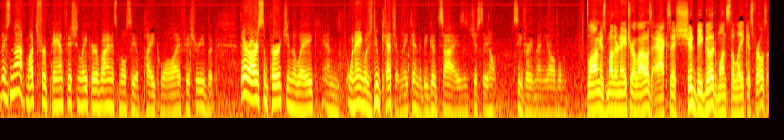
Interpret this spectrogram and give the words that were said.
there's not much for panfish in Lake Irvine. It's mostly a pike walleye fishery, but there are some perch in the lake, and when anglers do catch them, they tend to be good size. It's just they don't see very many of them. As long as Mother Nature allows, access should be good once the lake is frozen.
